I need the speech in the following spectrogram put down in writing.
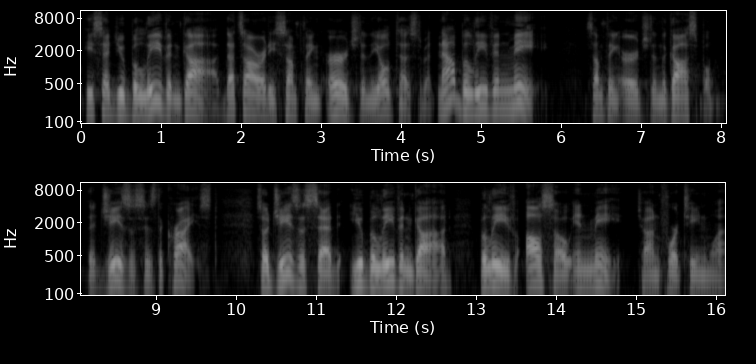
He said, You believe in God. That's already something urged in the Old Testament. Now believe in me. Something urged in the gospel that Jesus is the Christ. So Jesus said, You believe in God, believe also in me. John 14 1.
